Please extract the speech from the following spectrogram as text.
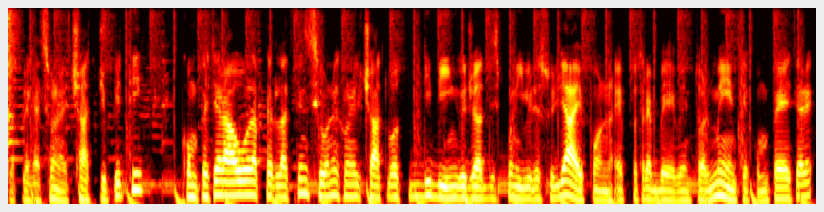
L'applicazione ChatGPT competerà ora per l'attenzione con il chatbot di Bing già disponibile sugli iPhone e potrebbe eventualmente competere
